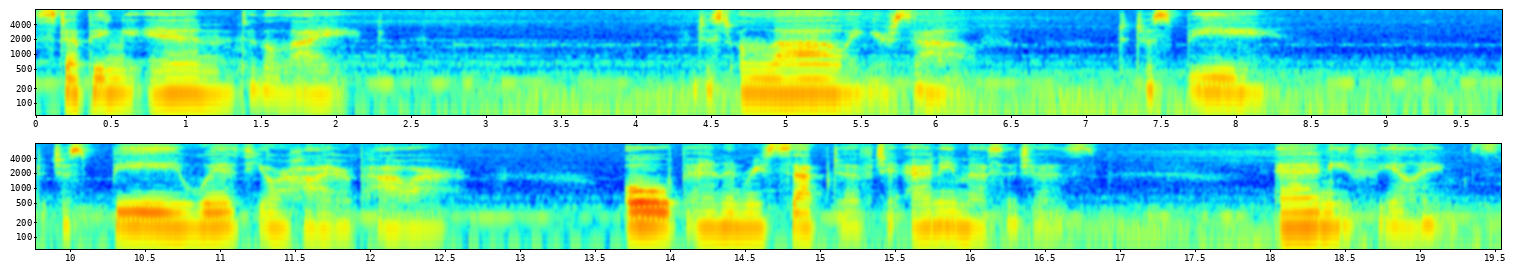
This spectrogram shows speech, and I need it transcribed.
stepping into the light and just allowing yourself to just be, to just be with your higher power, open and receptive to any messages, any feelings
